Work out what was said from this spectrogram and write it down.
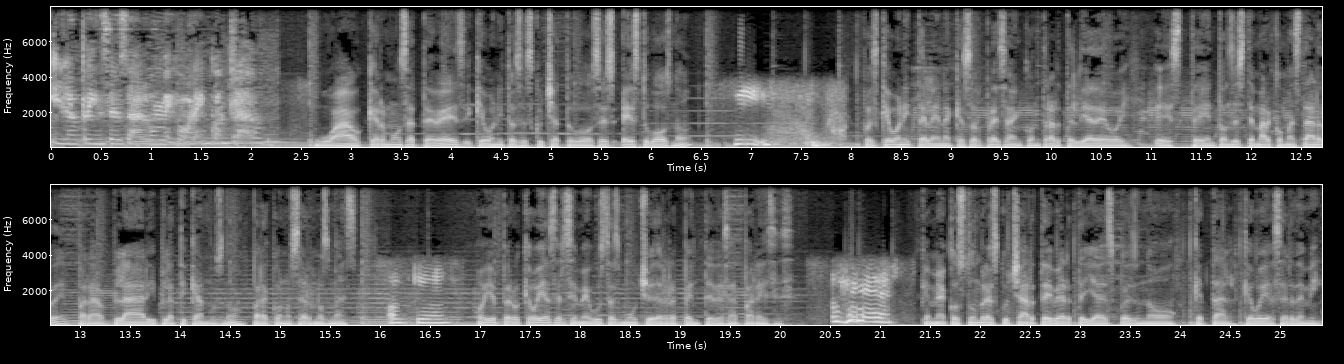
y la princesa algo mejor ha encontrado. Wow, qué hermosa te ves y qué bonito se escucha tu voz. Es, es tu voz, ¿no? Sí. Pues qué bonita Elena, qué sorpresa encontrarte el día de hoy. Este, entonces te marco más tarde para hablar y platicamos, ¿no? Para conocernos más. Ok. Oye, pero ¿qué voy a hacer si me gustas mucho y de repente desapareces? que me acostumbre a escucharte y verte y ya después no, ¿qué tal? ¿Qué voy a hacer de mí?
